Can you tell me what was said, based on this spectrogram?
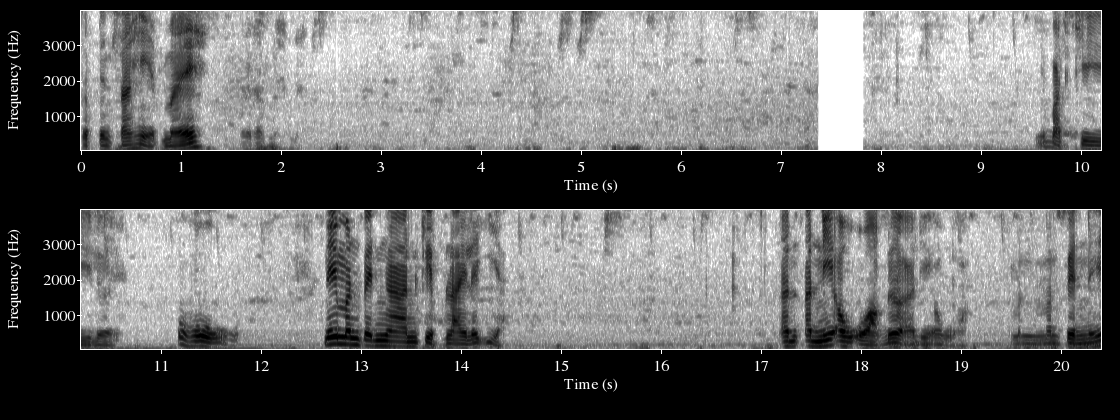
จะเป็นสาเหตุไหมนะครับ นี่บัตรคีย์เลย โอ้โห นี่มันเป็นงานเก็บรายละเอียด อันอันนี้เอาออกเด้ออันนี้เอาออก มันมันเป็นนี่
